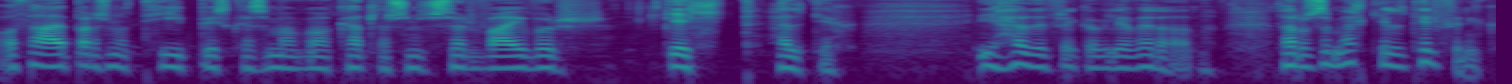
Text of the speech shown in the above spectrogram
og það er bara svona típisk það sem maður kallar svona survivor gilt held ég. Ég hefði freka vilja vera þarna. Það er ós að merkileg tilfinning.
